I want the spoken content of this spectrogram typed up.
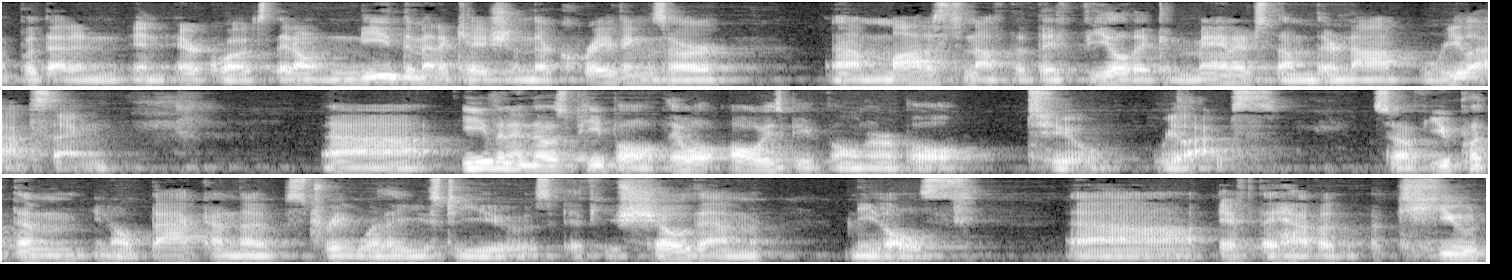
I put that in, in air quotes, they don't need the medication. Their cravings are um, modest enough that they feel they can manage them, they're not relapsing. Uh, even in those people, they will always be vulnerable to relapse. So if you put them, you know, back on the street where they used to use, if you show them needles, uh, if they have an acute,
